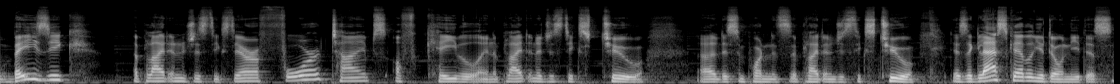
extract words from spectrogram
basic Applied Energistics. There are four types of cable in Applied Energistics 2 uh, this is important, it's applied Energistics 2. There's a glass cable, you don't need this.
